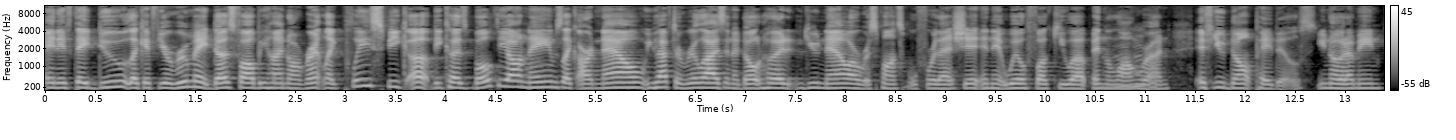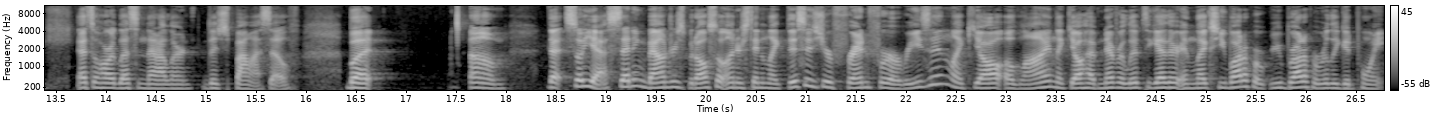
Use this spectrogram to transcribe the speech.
And if they do, like if your roommate does fall behind on rent, like please speak up because both y'all names like are now you have to realize in adulthood you now are responsible for that shit and it will fuck you up in the mm-hmm. long run if you don't pay bills. You know what I mean? That's a hard lesson that I learned just by myself. But um that so yeah setting boundaries but also understanding like this is your friend for a reason like y'all align like y'all have never lived together and lex you brought up a, you brought up a really good point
